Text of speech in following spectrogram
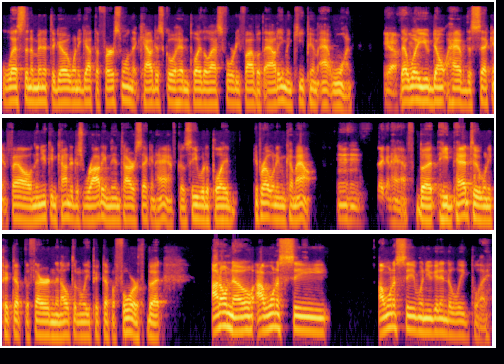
less than a minute to go when he got the first one that Cal just go ahead and play the last 45 without him and keep him at one. Yeah. That way you don't have the second foul, and then you can kind of just ride him the entire second half because he would have played. He probably won't even come out Mm-hmm. second half, but he had to when he picked up the third, and then ultimately picked up a fourth. But I don't know. I want to see. I want to see when you get into league play.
